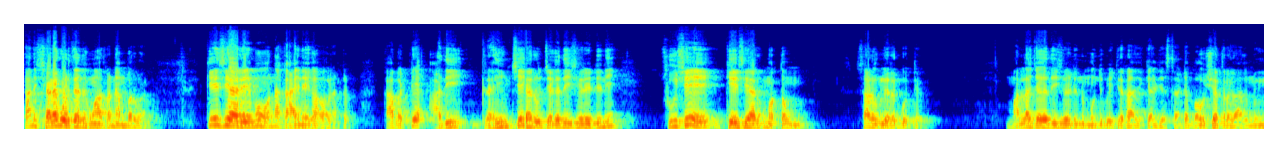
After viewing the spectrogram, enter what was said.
కానీ చెడగొడితేందుకు మాత్రం నెంబర్ వన్. కేసీఆర్ ఏమో నాకు ఆయనే కావాలంటాడు. కాబట్టి అది గ్రహించే గారు జగదీశ్వర్ రెడ్డిని చూసే కేసీఆర్కు మొత్తం సడుగులేరకు కొట్టారు మళ్ళా జగదీష్ రెడ్డిని ముందు పెట్టి రాజకీయాలు చేస్తా అంటే భవిష్యత్తులో కాదు. నువ్వు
